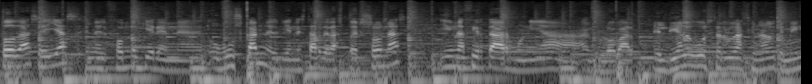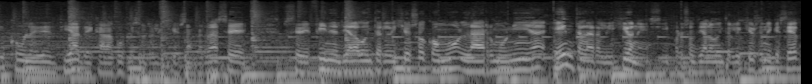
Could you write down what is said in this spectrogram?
todas ellas en el fondo quieren eh, o buscan el bienestar de las personas y una cierta armonía global. El diálogo está relacionado también con la identidad de cada confesión religiosa. ¿verdad? Se, se define el diálogo interreligioso como la armonía entre las religiones y por eso el diálogo interreligioso tiene que ser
